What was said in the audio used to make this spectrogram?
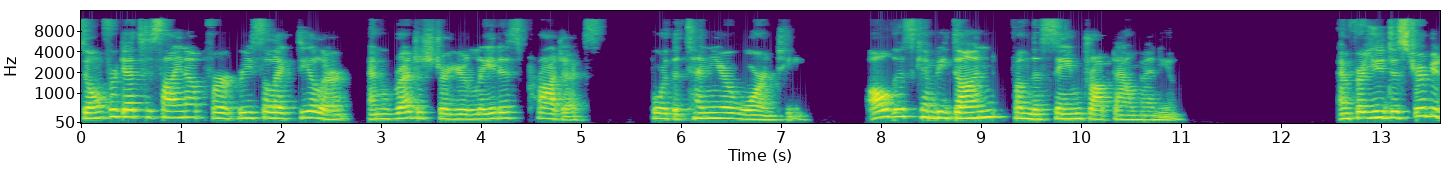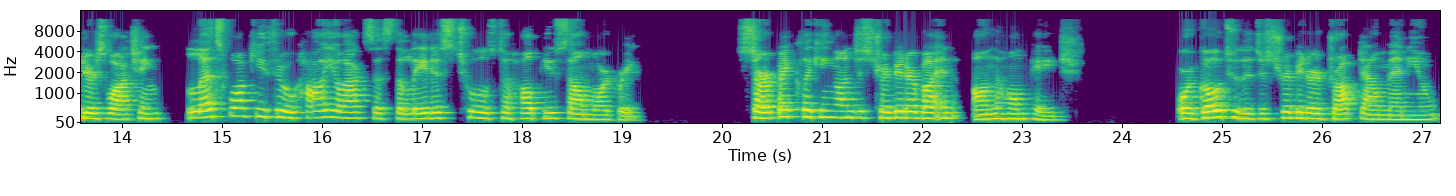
don't forget to sign up for a GREE Select dealer and register your latest projects for the 10 year warranty. All this can be done from the same drop down menu. And for you distributors watching, let's walk you through how you'll access the latest tools to help you sell more GREE. Start by clicking on distributor button on the home page or go to the distributor drop down menu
